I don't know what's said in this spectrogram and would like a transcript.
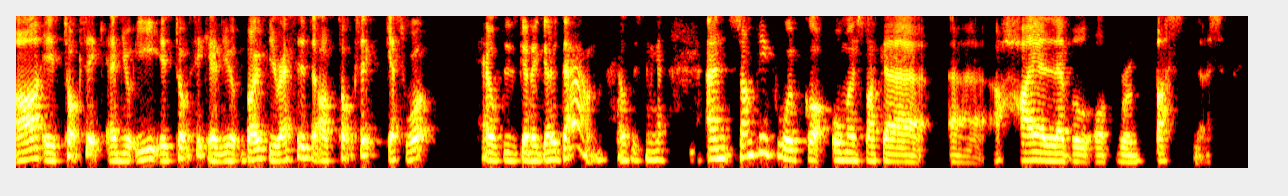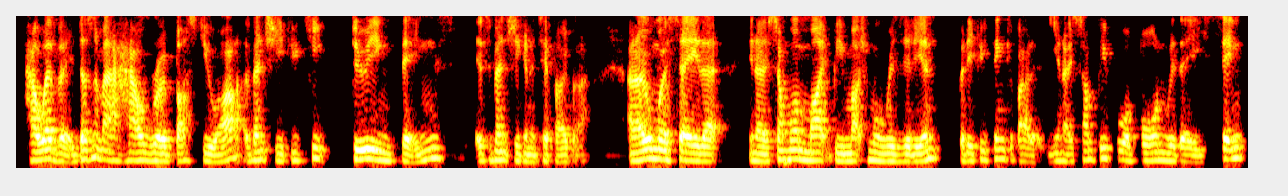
r is toxic and your e is toxic and your both your s's are toxic guess what health is going to go down. Health is going to go. And some people have got almost like a, a, a higher level of robustness. However, it doesn't matter how robust you are. Eventually, if you keep doing things, it's eventually going to tip over. And I almost say that you know someone might be much more resilient, but if you think about it, you know some people are born with a sink,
